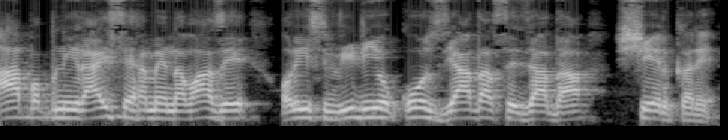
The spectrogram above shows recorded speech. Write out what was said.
आप अपनी राय से हमें नवाजें और इस वीडियो को ज़्यादा से ज़्यादा शेयर करें।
